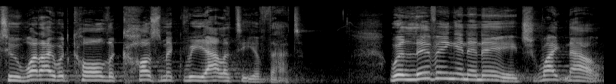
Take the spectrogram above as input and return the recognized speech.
to what I would call the cosmic reality of that. We're living in an age right now,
